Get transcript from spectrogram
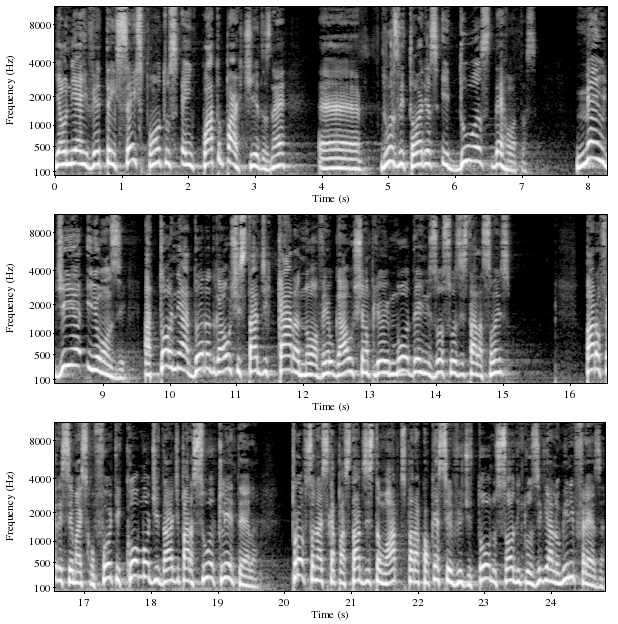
E a UNIRV tem seis pontos em quatro partidas, né? É, duas vitórias e duas derrotas. Meio-dia e onze. A torneadora do Gaúcho está de cara nova. Hein? O Gaúcho ampliou e modernizou suas instalações para oferecer mais conforto e comodidade para sua clientela. Profissionais capacitados estão aptos para qualquer serviço de torno, solda, inclusive alumínio e fresa.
